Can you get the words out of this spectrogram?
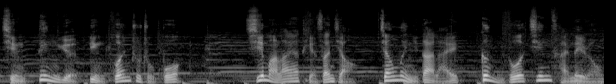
请订阅并关注主播。喜马拉雅铁三角将为你带来更多精彩内容。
